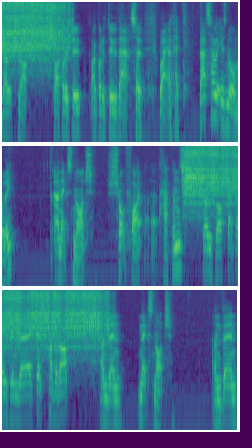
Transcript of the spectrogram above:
No, it's not. So I've got to do I've got to do that. So right, okay, that's how it is normally. Annex notch, shot fire uh, happens, goes off, that goes in there, gets covered up, and then next notch, and then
